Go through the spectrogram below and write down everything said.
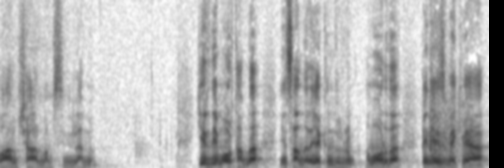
Bağırıp çağırmam, sinirlenmem. Girdiğim ortamda insanlara yakın dururum. Ama orada beni ezmek veya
